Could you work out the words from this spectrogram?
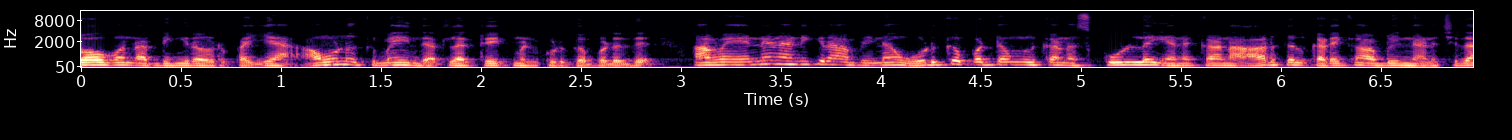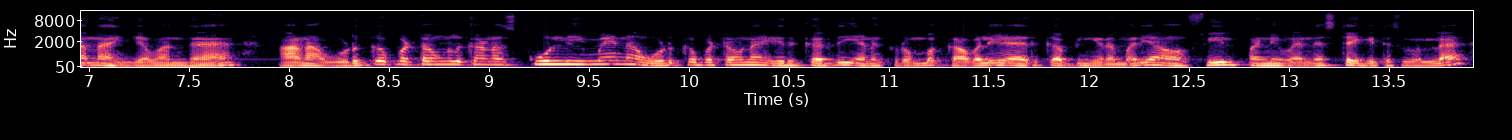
ரோவன் அப்படிங்கிற ஒரு பையன் அவனுக்குமே இந்த இடத்துல ட்ரீட்மெண்ட் கொடுக்கப்படுது. அவன் என்ன நினைக்கிறான் அப்படின்னா ஒடுக்கப்பட்டவங்களுக்கான ஸ்கூல்ல எனக்கான ஆறுதல் கிடைக்கும் அப்படின்னு நினைச்சுதான் நான் இங்க வந்தேன். ஆனா ஒடுக்கப்பட்டவங்களுக்கான ஸ்கூல்லையுமே நான் ஒடுக்கப்பட்டவனா இருக்கிறது எனக்கு ரொம்ப கவலையா இருக்கு அப்படிங்கிற மாதிரி அவன் ஃபீல் பண்ணி வெனஸ்டே கிட்ட சொல்ல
